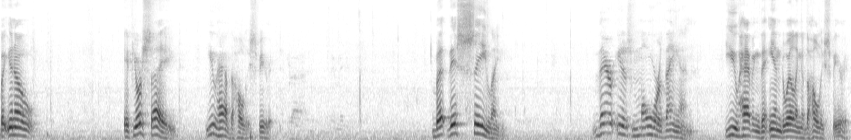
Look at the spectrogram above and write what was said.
But you know, if you're saved, you have the Holy Spirit. But this sealing, there is more than you having the indwelling of the Holy Spirit.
